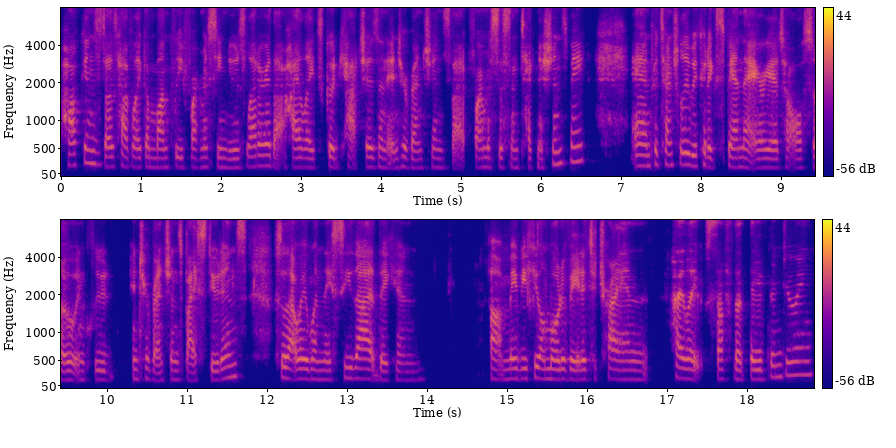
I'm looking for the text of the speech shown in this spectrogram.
Hopkins does have like a monthly pharmacy newsletter that highlights good catches and interventions that pharmacists and technicians make. And potentially we could expand that area to also include interventions by students. So that way, when they see that, they can um, maybe feel motivated to try and highlight stuff that they've been doing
